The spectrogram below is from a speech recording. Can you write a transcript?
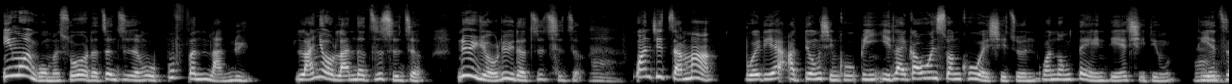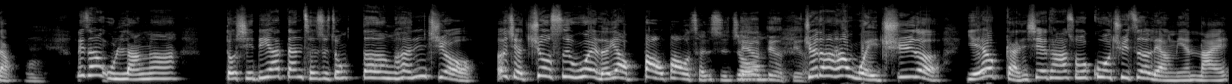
因为我们所有的政治人物不分蓝绿，蓝有蓝的支持者，绿有绿的支持者。嗯，阮即阵啊，陪伫咧阿中身躯边，伊来到阮选区的时阵，阮拢缀因伫咧市场伫咧走。嗯，你知影有人啊，都是伫遐等陈时中等很久，而且就是为了要抱抱陈时中，对对对，觉得他委屈了，也要感谢他说过去这两年来。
